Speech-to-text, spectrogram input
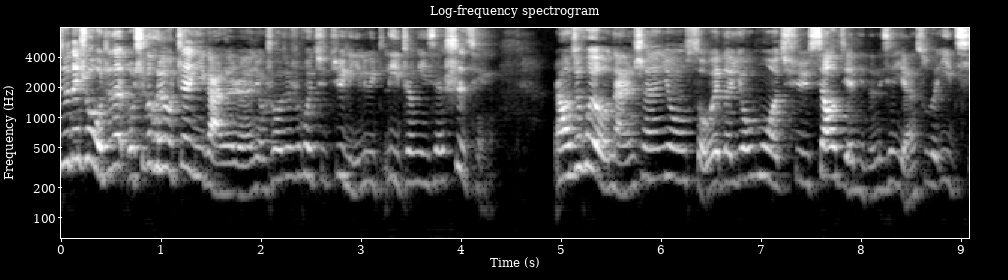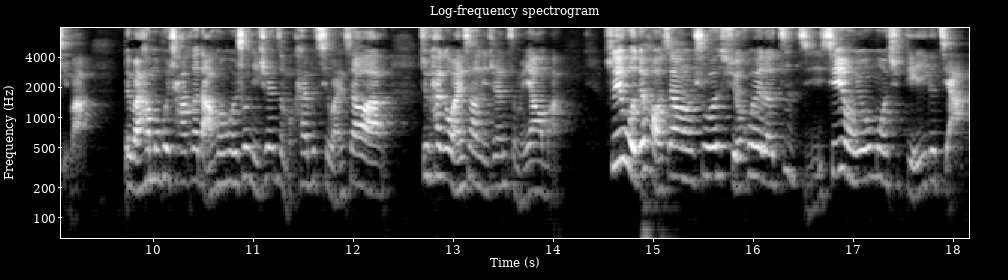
就那时候我真的我是个很有正义感的人，有时候就是会去据理力力争一些事情，然后就会有男生用所谓的幽默去消解你的那些严肃的义气嘛，对吧？他们会插科打诨，会说你这人怎么开不起玩笑啊？就开个玩笑，你这人怎么样嘛？所以我就好像说学会了自己先用幽默去叠一个假，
